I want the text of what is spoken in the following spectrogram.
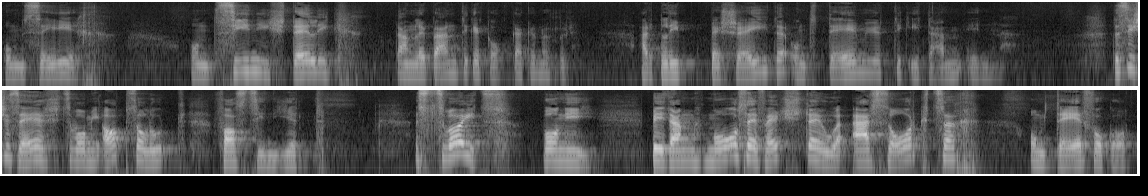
um sich und seine Stellung dem lebendigen Gott gegenüber. Er bleibt bescheiden und demütig in dem Innen. Das ist das Erste, was mich absolut fasziniert. Das Zweite, was ich bei dem Mose feststelle, er sorgt sich um der von Gott.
